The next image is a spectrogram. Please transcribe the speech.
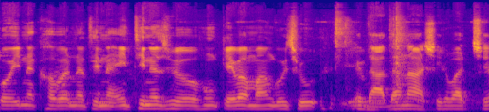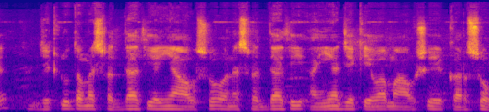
કોઈને ખબર નથી ને અહીંથી જ હું કહેવા માંગુ છું. એ દાદાના આશીર્વાદ છે જેટલું તમે શ્રદ્ધાથી અહીંયા આવશો અને શ્રદ્ધાથી અહીંયા જે કહેવામાં આવશે એ કરશો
